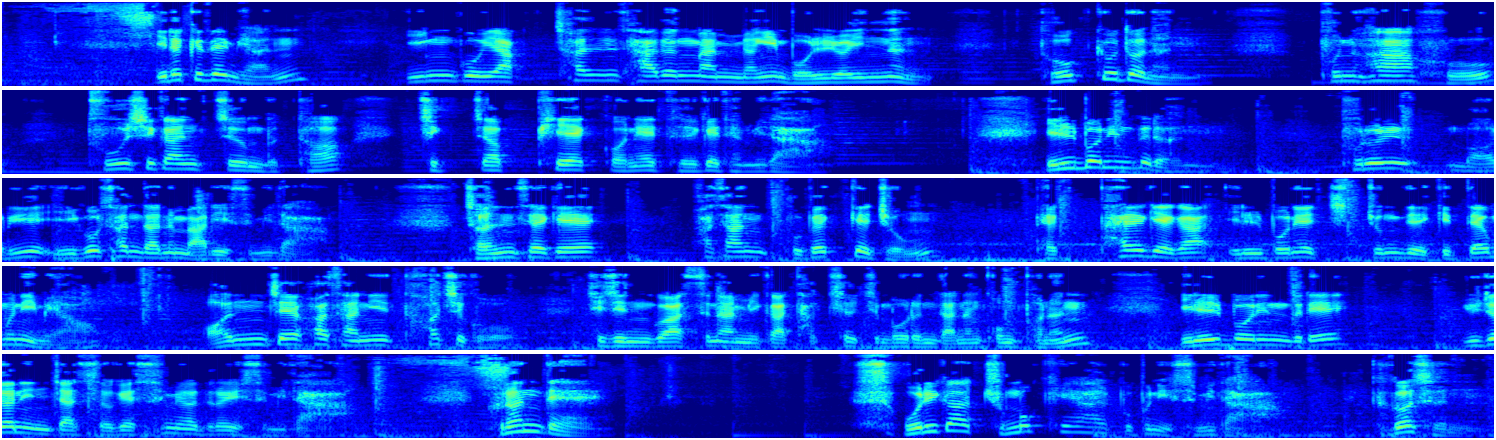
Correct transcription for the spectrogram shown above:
이렇게 되면 인구 약 1,400만 명이 몰려있는 도쿄도는 분화 후 2시간쯤부터 직접 피해권에 들게 됩니다. 일본인들은 불을 머리에 이고 산다는 말이 있습니다. 전 세계 화산 900개 중 108개가 일본에 집중되어 있기 때문이며 언제 화산이 터지고 지진과 쓰나미가 닥칠지 모른다는 공포는 일본인들의 유전인자 속에 스며들어 있습니다. 그런데 우리가 주목해야 할 부분이 있습니다. 그것은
